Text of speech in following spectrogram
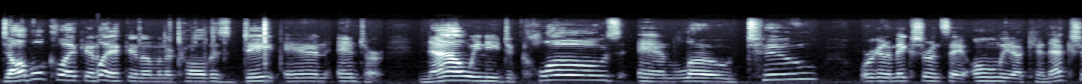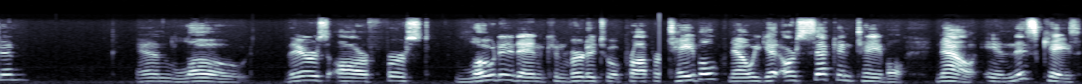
Double click and click, and I'm going to call this date and enter. Now we need to close and load to. We're going to make sure and say only a connection and load. There's our first loaded and converted to a proper table. Now we get our second table. Now, in this case,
